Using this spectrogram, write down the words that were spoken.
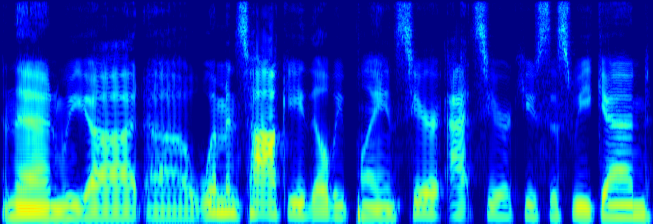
And then we got uh, women's hockey. They'll be playing Syr- at Syracuse this weekend.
